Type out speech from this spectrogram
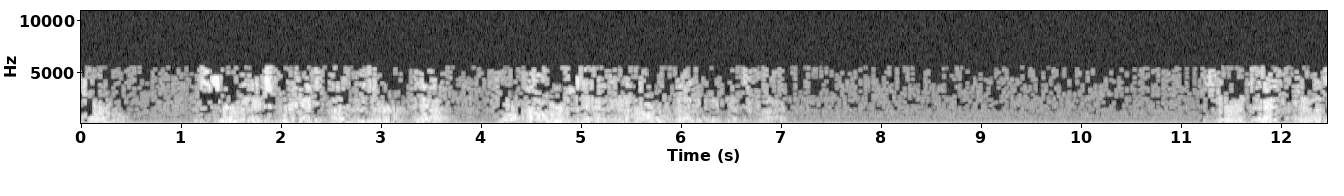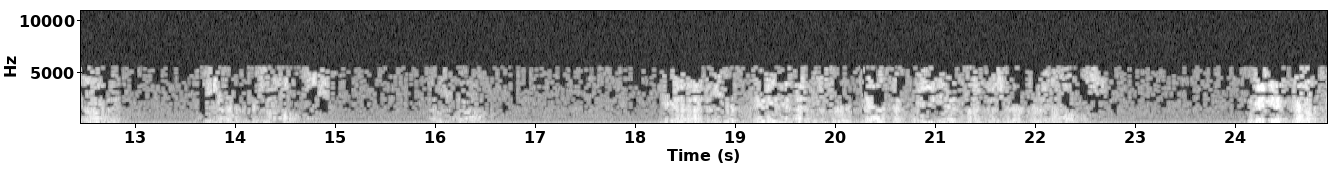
servant. The servant experienced undeserved death for our sin and our rebellion against God. The servant's death fails on it. The results as well. You get undeserved pity and undeserved death, and we get undeserved results. We get penalty.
